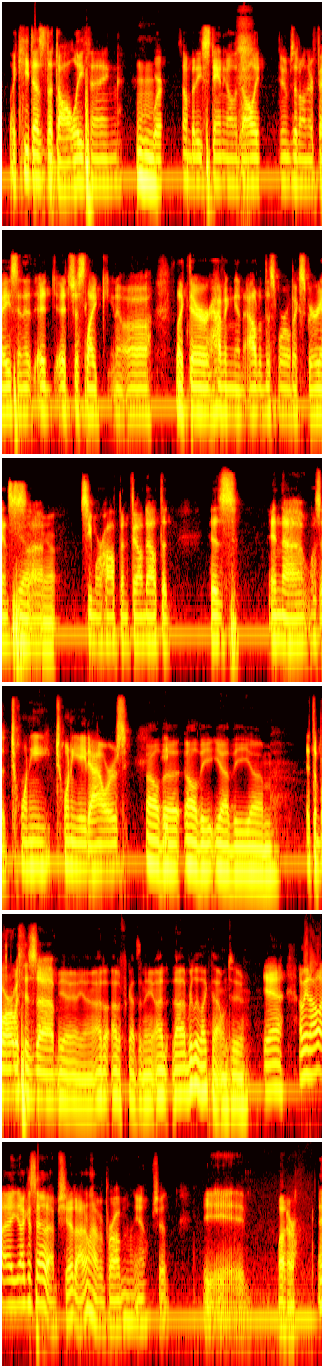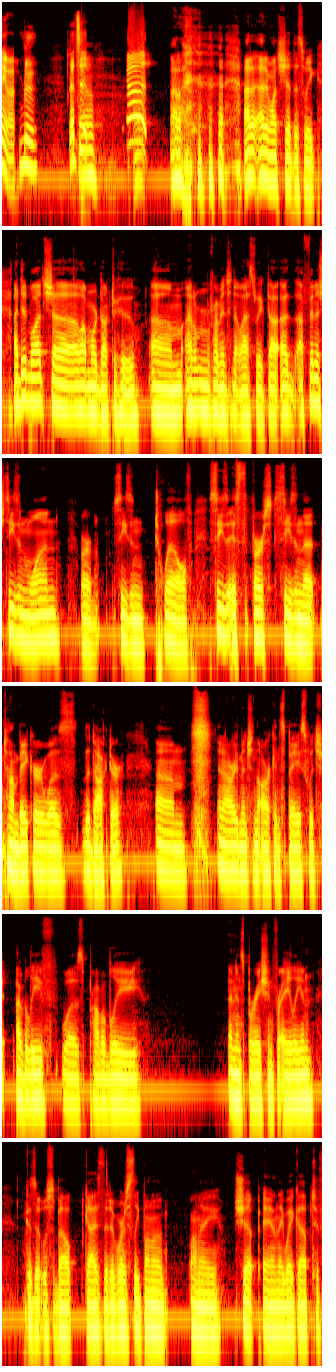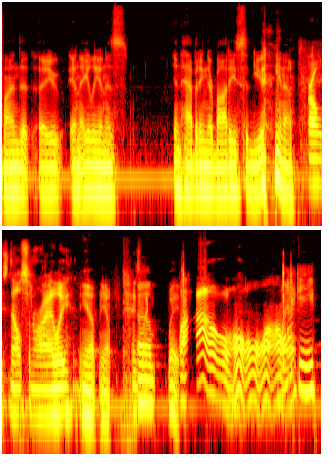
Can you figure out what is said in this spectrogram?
like he does the dolly thing, Mhm. where somebody's standing on the dolly, zooms it on their face, and it, it it's just like you know, uh, like they're having an out of this world experience. yeah, uh, yeah. Seymour Hoffman found out that his in uh was it 20 28 hours oh the oh the yeah the um at the bar with his uh yeah, yeah yeah, yeah. I, I forgot the name I, I really like that one too Yeah, i mean I, like i said i'm shit i don't have a problem you know shit yeah, whatever anyway that's it Uh, Cut! I, don't, I, I didn't watch shit this week. I did watch uh, a lot more Doctor Who. Um, I don't remember if I mentioned it last week. I, I, I finished season one or season twelve. Season it's the first season that Tom Baker was the Doctor. Um, and I already mentioned the Ark in Space, which I believe was probably an inspiration for Alien because it was about guys that were asleep on a on a ship and they wake up to find that a an alien is inhabiting their bodies and you you know. Charles nelson Reilly. Yep yep. He's like, um, wait. Wow. Wacky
